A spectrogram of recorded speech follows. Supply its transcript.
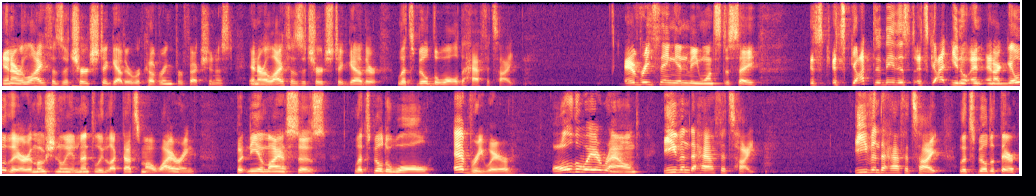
In our life as a church together, recovering perfectionist, in our life as a church together, let's build the wall to half its height. Everything in me wants to say, it's, it's got to be this, it's got, you know, and, and I go there emotionally and mentally like that's my wiring. But Nehemiah says, let's build a wall everywhere, all the way around, even to half its height. Even to half its height, let's build it there.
